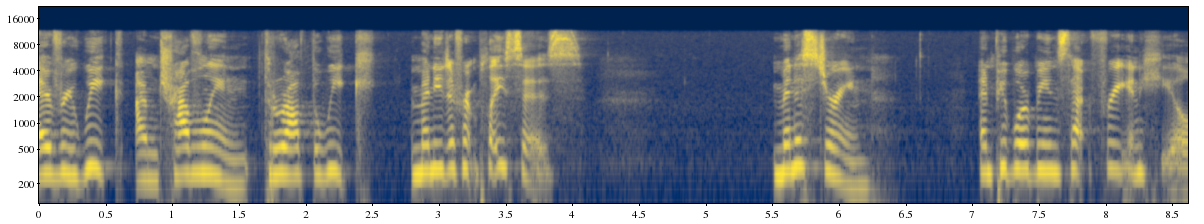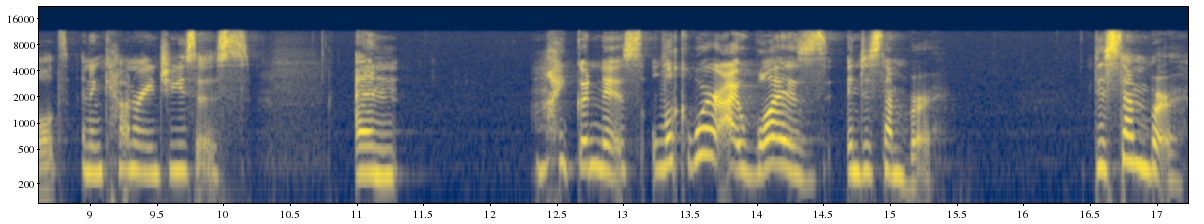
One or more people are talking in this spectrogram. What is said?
every week I'm traveling throughout the week, many different places, ministering and people are being set free and healed and encountering Jesus. And my goodness, look where I was in December. December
